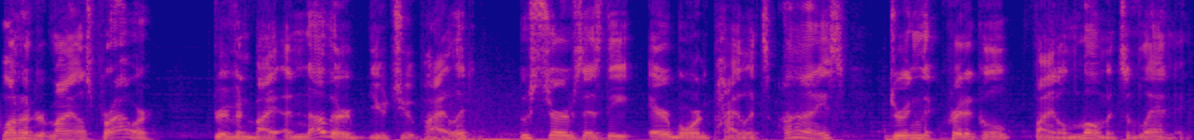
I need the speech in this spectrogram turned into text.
100 miles per hour driven by another U-2 pilot who serves as the airborne pilot's eyes during the critical final moments of landing.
